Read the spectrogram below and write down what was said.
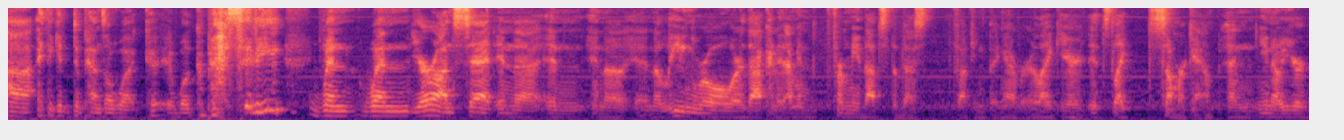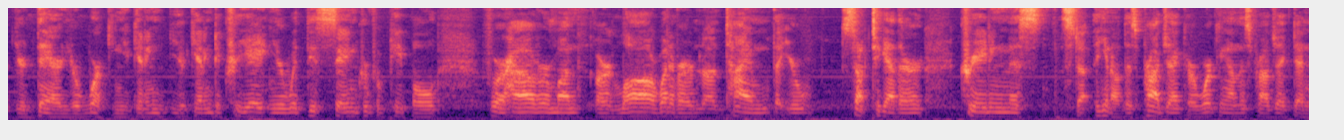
uh, I think it depends on what what capacity. When when you're on set in a in in a in a leading role or that kind of. I mean, for me, that's the best fucking thing ever. Like you're, it's like summer camp, and you know you're you're there, you're working, you're getting you're getting to create, and you're with this same group of people for however month or law or whatever uh, time that you're stuck together creating this stuff you know this project or working on this project and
